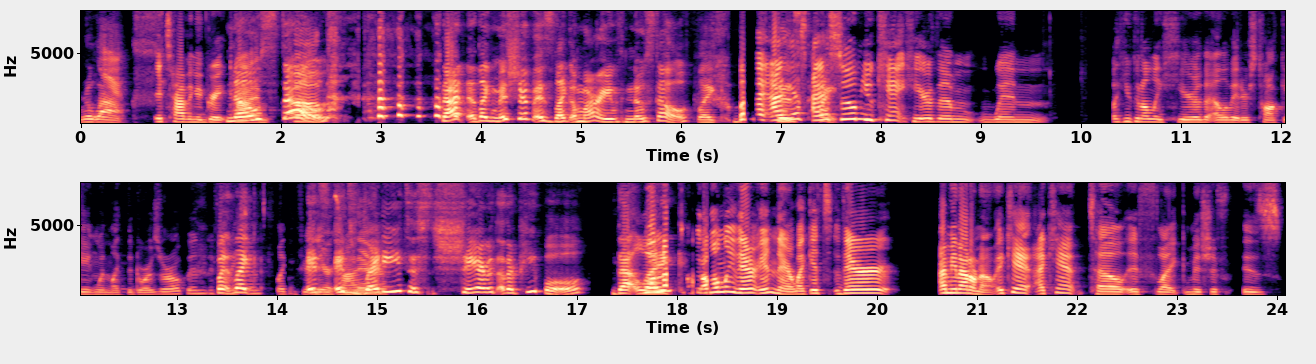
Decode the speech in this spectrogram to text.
Relax. it's having a great time. No Um, stealth. that like mischief is like Amari with no stealth. Like but I, I guess I assume you can't hear them when. Like you can only hear the elevators talking when like the doors are open. But, like, sense. like if you're it's it's there. ready to share with other people that Well, no, like only they're in there. Like it's they're. I mean, I don't know. It can't. I can't tell if like mischief is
